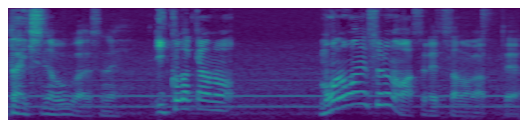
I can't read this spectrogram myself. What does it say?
大吉な僕がですね一個だけあのモノマネするの忘れてたのがあって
